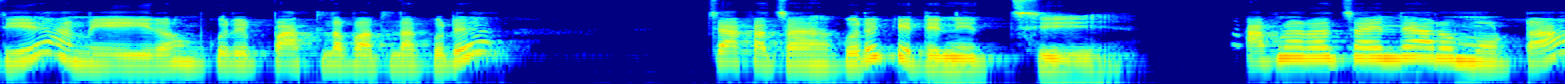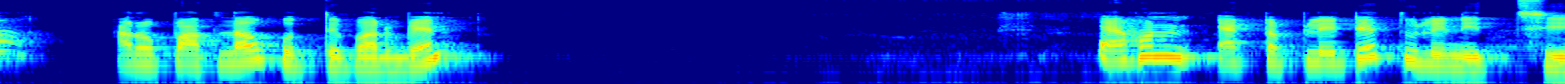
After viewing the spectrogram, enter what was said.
দিয়ে আমি এইরকম করে পাতলা পাতলা করে চাকা চাকা করে কেটে নিচ্ছি। আপনারা চাইলে আরও মোটা আরও পাতলাও করতে পারবেন। এখন একটা প্লেটে তুলে নিচ্ছি।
